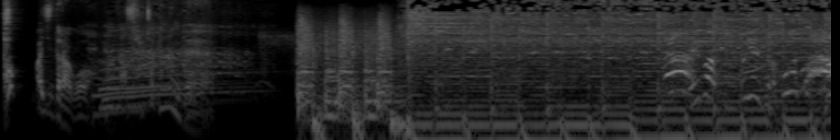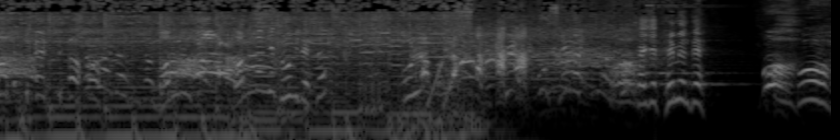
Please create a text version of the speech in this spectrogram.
푹 빠지더라고. 나 살짝 했는데. 대박! 어디 있어? 넣는, 넣는 게 도움이 됐어? 몰라 몰라. 자 이제 되면 돼. 와,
